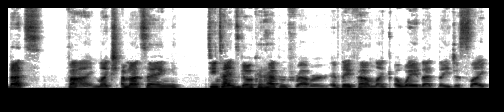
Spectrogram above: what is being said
that's fine. Like I'm not saying Teen Titans Go could happen forever if they found like a way that they just like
